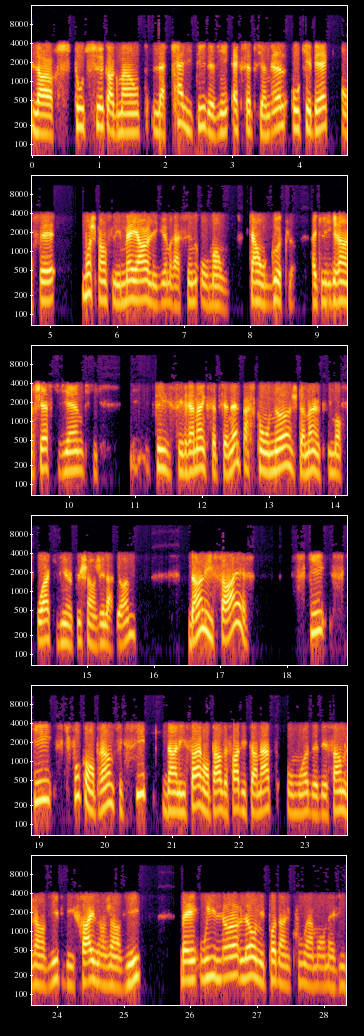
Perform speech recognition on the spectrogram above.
leur taux de sucre augmente, la qualité devient exceptionnelle. Au Québec, on fait, moi, je pense, les meilleurs légumes racines au monde quand on goûte, là, avec les grands chefs qui viennent, qui, c'est vraiment exceptionnel parce qu'on a justement un climat froid qui vient un peu changer la donne. Dans les serres, qui ce qui ce qu'il faut comprendre, c'est que si dans les serres, on parle de faire des tomates au mois de décembre, janvier, puis des fraises en janvier, ben oui, là, là, on n'est pas dans le coup, à mon avis.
